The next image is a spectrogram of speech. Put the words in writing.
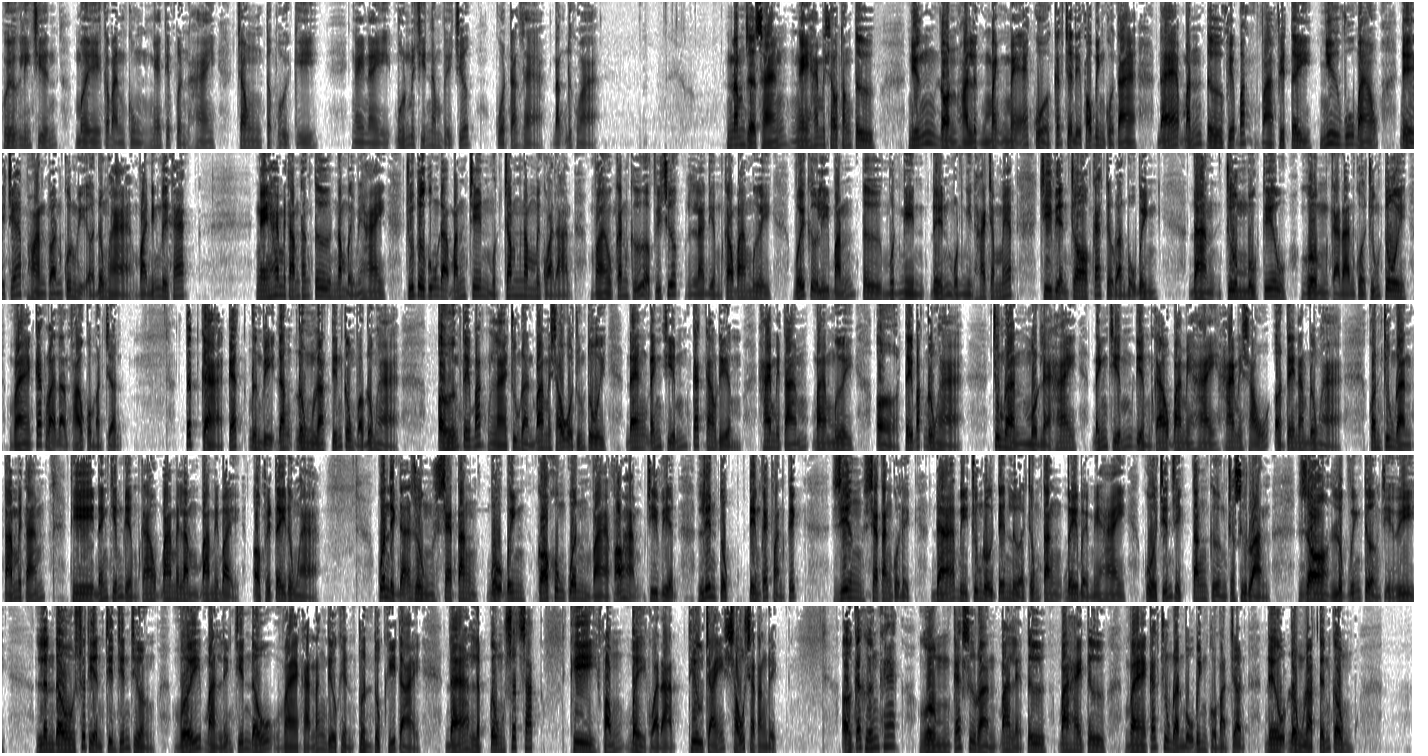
Hồi ức lính chiến mời các bạn cùng nghe tiếp phần 2 trong tập hồi ký ngày này 49 năm về trước của tác giả Đặng Đức Hòa. 5 giờ sáng ngày 26 tháng 4, những đòn hỏa lực mạnh mẽ của các trận địa pháo binh của ta đã bắn từ phía Bắc và phía Tây như vũ báo để chép hoàn toàn quân ngụy ở Đông Hà và những nơi khác. Ngày 28 tháng 4 năm 72, chúng tôi cũng đã bắn trên 150 quả đạn vào căn cứ ở phía trước là điểm cao 30 với cự ly bắn từ 1.000 đến 1.200 mét, chi viện cho các tiểu đoàn bộ binh. Đạn chùm mục tiêu gồm cả đạn của chúng tôi và các loại đạn pháo của mặt trận. Tất cả các đơn vị đang đồng loạt tiến công vào Đông Hà. Ở hướng Tây Bắc là trung đoàn 36 của chúng tôi đang đánh chiếm các cao điểm 28, 30 ở Tây Bắc Đông Hà. Trung đoàn 102 đánh chiếm điểm cao 32, 26 ở Tây Nam Đông Hà. Còn trung đoàn 88 thì đánh chiếm điểm cao 35, 37 ở phía Tây Đông Hà. Quân địch đã dùng xe tăng, bộ binh, có không quân và pháo hạm chi viện liên tục tìm cách phản kích. Riêng xe tăng của địch đã bị trung đội tên lửa chống tăng B-72 của chiến dịch tăng cường cho sư đoàn do Lục Vĩnh Tưởng chỉ huy lần đầu xuất hiện trên chiến trường với bản lĩnh chiến đấu và khả năng điều khiển thuần tục khí tài đã lập công xuất sắc khi phóng 7 quả đạn thiêu cháy 6 xe tăng địch. Ở các hướng khác, gồm các sư đoàn 304, 324 và các trung đoàn bộ binh của mặt trận đều đồng loạt tấn công.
